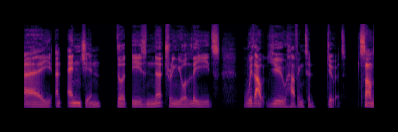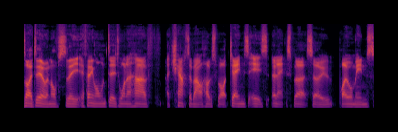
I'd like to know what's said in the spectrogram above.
a an engine that is nurturing your leads without you having to do it. Sounds ideal. And obviously, if anyone did want to have a chat about HubSpot, James is an expert. So by all means,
